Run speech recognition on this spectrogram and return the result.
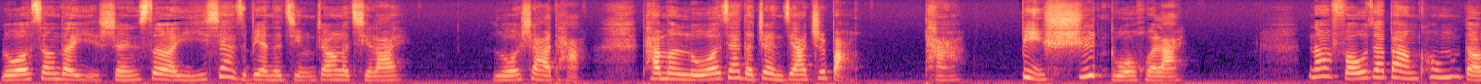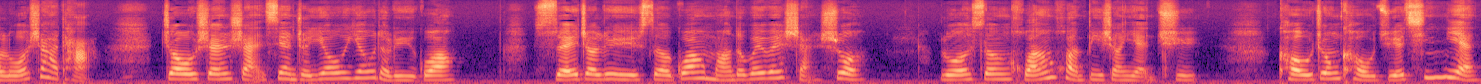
罗僧的神色一下子变得紧张了起来。罗刹塔，他们罗家的镇家之宝。他必须夺回来。那浮在半空的罗刹塔，周身闪现着幽幽的绿光，随着绿色光芒的微微闪烁，罗森缓缓闭上眼去，口中口诀轻念，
